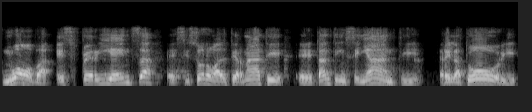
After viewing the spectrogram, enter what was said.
nuova esperienza, eh, si sono alternati eh, tanti insegnanti, relatori,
